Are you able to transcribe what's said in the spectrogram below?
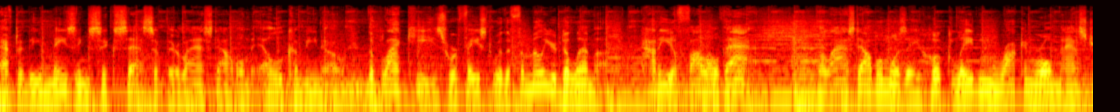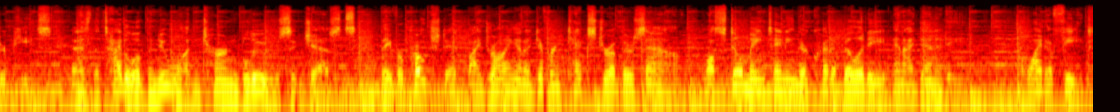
After the amazing success of their last album, El Camino, the Black Keys were faced with a familiar dilemma. How do you follow that? The last album was a hook laden rock and roll masterpiece, and as the title of the new one, Turn Blue, suggests, they've approached it by drawing on a different texture of their sound while still maintaining their credibility and identity. Quite a feat.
